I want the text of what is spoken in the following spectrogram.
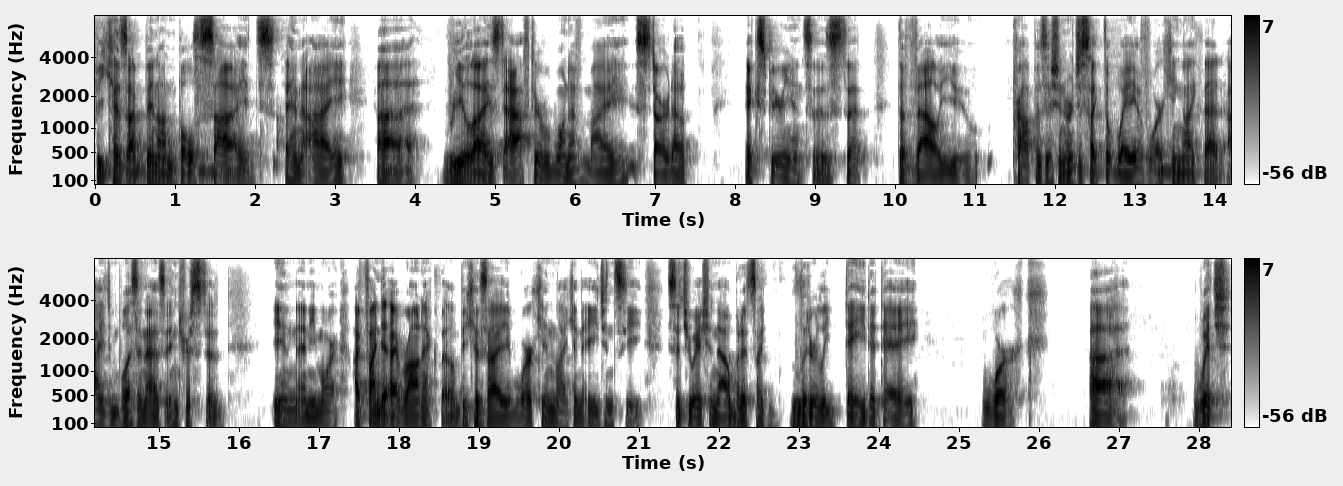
because I've been on both sides and I, uh, realized after one of my startup experiences that the value proposition or just like the way of working like that i wasn't as interested in anymore i find it ironic though because i work in like an agency situation now but it's like literally day to day work uh, which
